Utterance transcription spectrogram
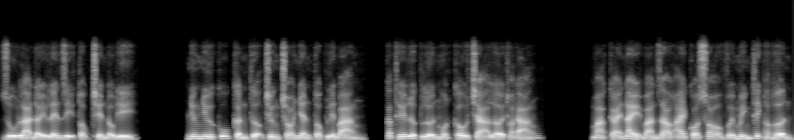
dù là đẩy lên dị tộc trên đầu đi, nhưng như cũng cần tượng trưng cho nhân tộc liên bang, các thế lực lớn một câu trả lời thỏa đáng. Mà cái này bàn giao ai có so với mình thích hợp hơn?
